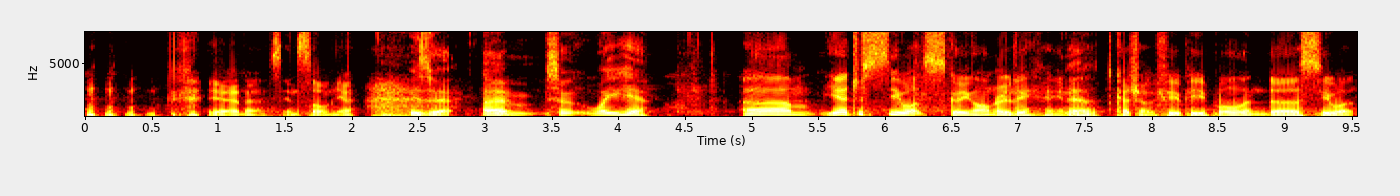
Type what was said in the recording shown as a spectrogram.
Yeah, no, it's insomnia. is it? Um, so why are you here? Um, yeah, just see what's going on, really. You know, Yeah. catch up with a few people and uh, see what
